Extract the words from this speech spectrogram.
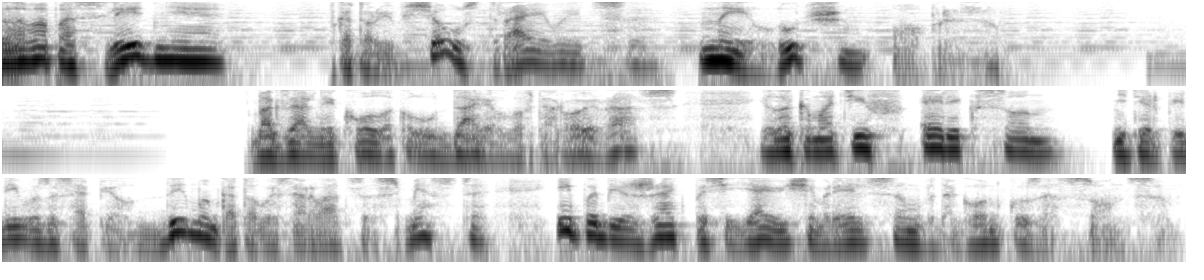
Глава последняя, в которой все устраивается наилучшим образом. Вокзальный колокол ударил во второй раз, и локомотив «Эриксон» нетерпеливо засопел дымом, готовый сорваться с места и побежать по сияющим рельсам вдогонку за солнцем.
